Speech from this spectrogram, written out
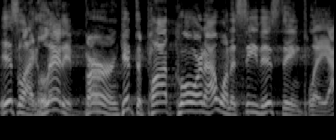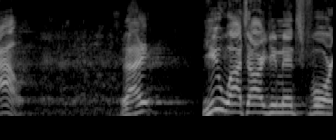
It's like, let it burn. Get the popcorn. I want to see this thing play out. Right? You watch arguments for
